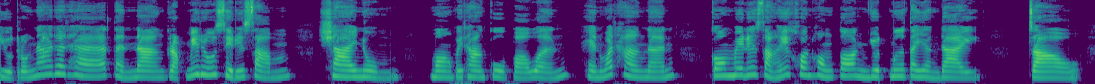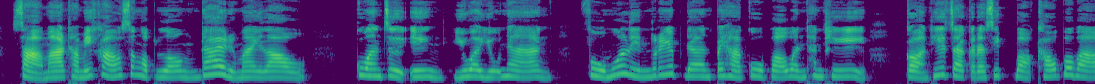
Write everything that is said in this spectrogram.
อยู่ตรงหน้าแท้ๆแต่นางกลับไม่รู้เสียด้วยซ้ำชายหนุ่ม มองไปทางกูปอเหวินเห็นว่าทางนั้นก็ไม่ได้สั่งให้คนของตนหยุดมือแต่อย่างใด เจ้าสามารถทำให้เขาสงบลงได้หรือไม่เล่ากวนจืออิงยั่วยุนาง ฝูมู่หลินรีบเดินไปหากูปอเหวินทันที ก่อนที่จะกระซิบบอกเขาเบา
